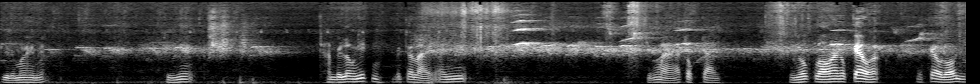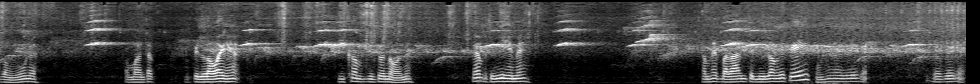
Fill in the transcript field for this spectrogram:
กีดออกมาเห็นไหมถึงเนี้ยทำไปล่องนิดไม่จะไหลอันนี้เสียงหมาตกใจ นกร้องฮะนกแก้วฮะนกแก้วร้องอยู่ฝั่งนู้นนะประมาณสักเป็นร้อยฮะมันเข้ามากินตัวหนอนนะนะไปถึงนี้เห็นไหมทำให้บาลานซ์จะมีร่องเล็กๆเห็นไหมร่องเล็กๆอะเล็กๆอะ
